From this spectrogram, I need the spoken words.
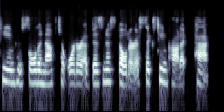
team who sold enough to order a business builder, a 16 product pack.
